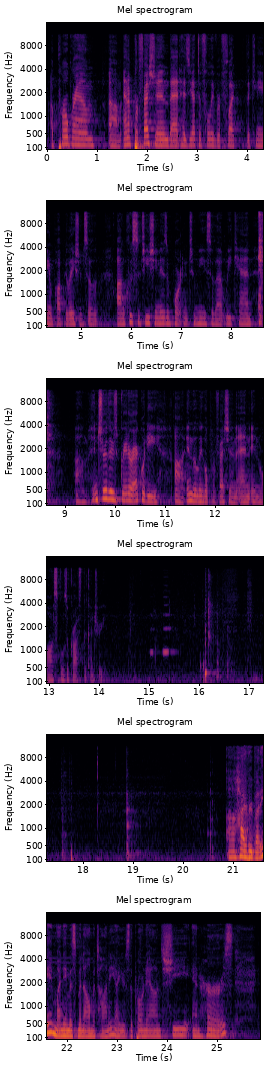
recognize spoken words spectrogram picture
a program um, and a profession that has yet to fully reflect the Canadian population. So uh, inclusive teaching is important to me so that we can um, ensure there's greater equity uh, in the legal profession and in law schools across the country. Uh, hi, everybody. My name is Manal Matani. I use the pronouns she and hers.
